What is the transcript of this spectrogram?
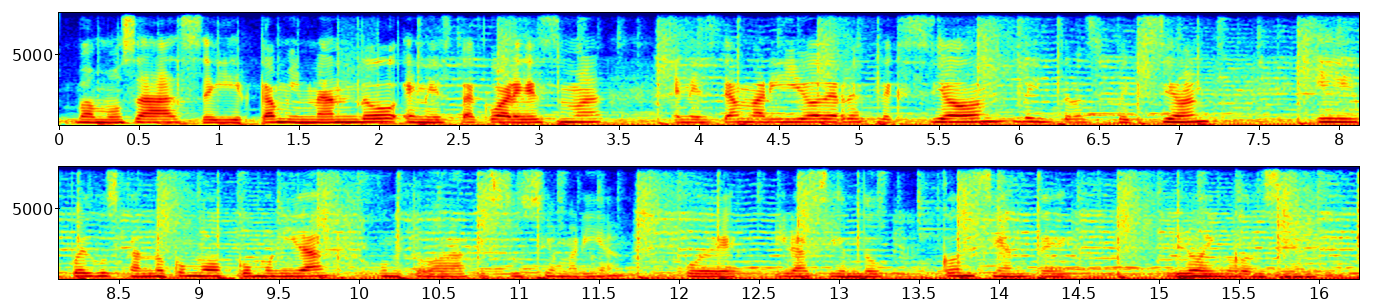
vamos a seguir caminando en esta cuaresma, en este amarillo de reflexión, de introspección y pues buscando como comunidad junto a Jesús y a María poder ir haciendo consciente lo inconsciente.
